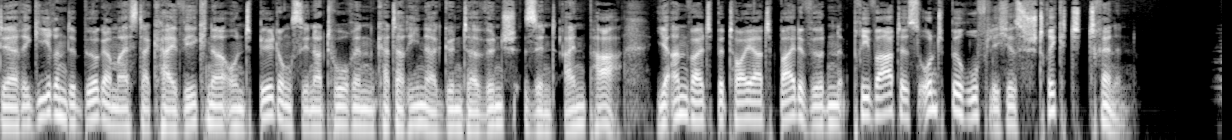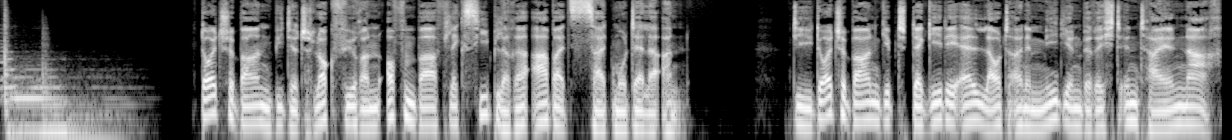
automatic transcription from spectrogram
Der regierende Bürgermeister Kai Wegner und Bildungssenatorin Katharina Günther Wünsch sind ein Paar. Ihr Anwalt beteuert, beide würden Privates und Berufliches strikt trennen. Deutsche Bahn bietet Lokführern offenbar flexiblere Arbeitszeitmodelle an. Die Deutsche Bahn gibt der GDL laut einem Medienbericht in Teilen nach.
